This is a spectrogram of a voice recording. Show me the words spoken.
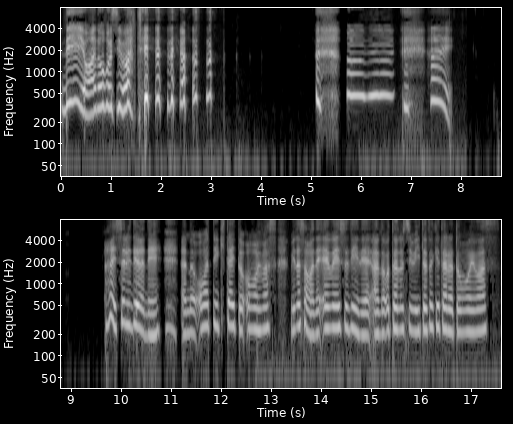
ねえよ、あの星はって言ってます。面白い。はい。はい、それではね、あの、終わっていきたいと思います。皆様ね、MSD ね、あの、お楽しみいただけたらと思います。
